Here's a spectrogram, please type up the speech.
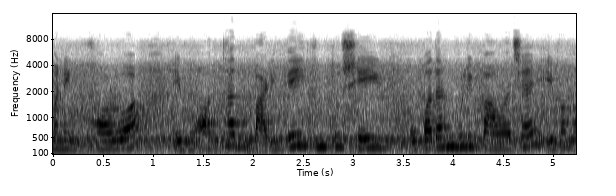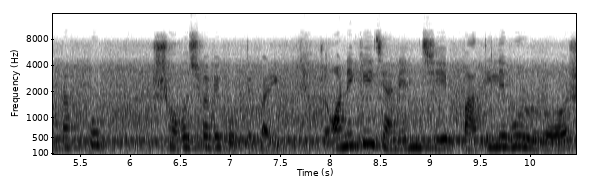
মানে ঘরোয়া এবং অর্থাৎ বাড়িতেই কিন্তু সেই উপাদানগুলি পাওয়া যায় এবং আমরা খুব সহজভাবে করতে পারি। অনেকেই জানেন যে পাতিলেবুর রস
